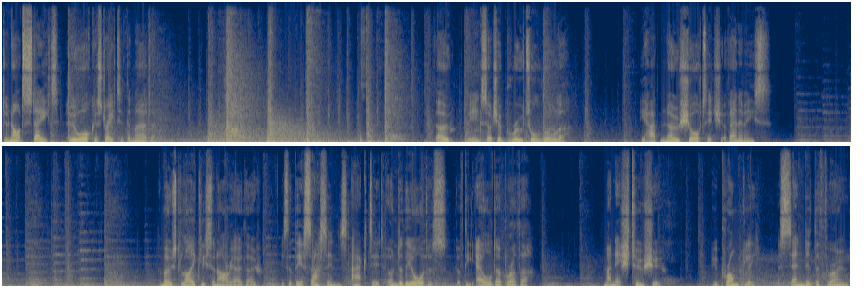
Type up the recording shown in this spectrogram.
do not state who orchestrated the murder, Though, being such a brutal ruler, he had no shortage of enemies. The most likely scenario, though, is that the assassins acted under the orders of the elder brother, Manishtushu, who promptly ascended the throne,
